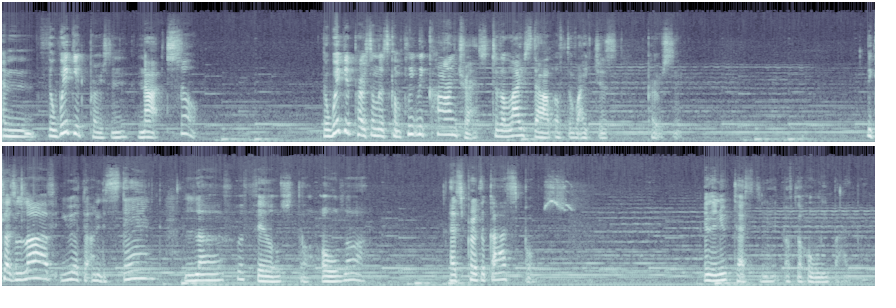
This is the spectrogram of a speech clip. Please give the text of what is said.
And the wicked person, not so. The wicked person lives completely contrast to the lifestyle of the righteous person. Because love, you have to understand, love fulfills the whole law. As per the Gospels in the New Testament of the Holy Bible.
